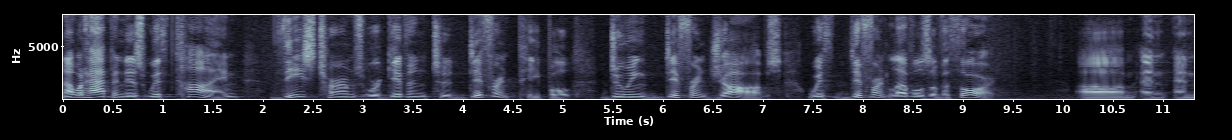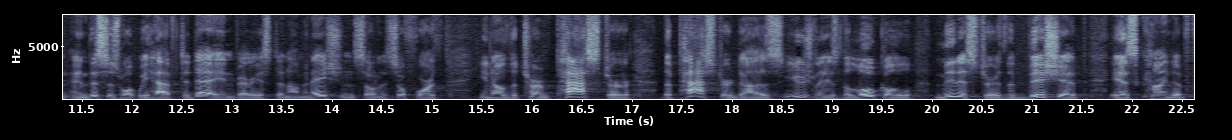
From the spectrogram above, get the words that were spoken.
Now what happened is with time, these terms were given to different people doing different jobs with different levels of authority. Um, and, and, and this is what we have today in various denominations, so on and so forth. You know, the term pastor, the pastor does, usually is the local minister, the bishop is kind of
